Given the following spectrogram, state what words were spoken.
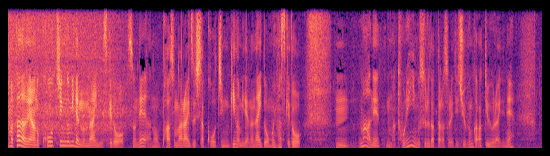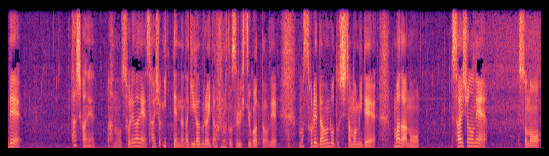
まあ、ただね、あの、コーチングみたいなのないんですけど、そのね、あの、パーソナライズしたコーチング機能みたいなのないと思いますけど、うん、まあね、まあ、トレーニングするだったらそれで十分かなっていうぐらいでね。で、確かね、あの、それがね、最初1.7ギガぐらいダウンロードする必要があったので、まあ、それダウンロードしたのみで、まだあの、最初のね、その、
